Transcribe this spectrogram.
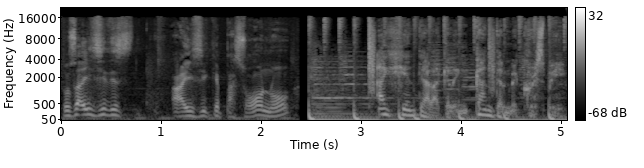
pues ahí sí, ahí sí que pasó, ¿no? Hay gente a la que le encanta el McCrispy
